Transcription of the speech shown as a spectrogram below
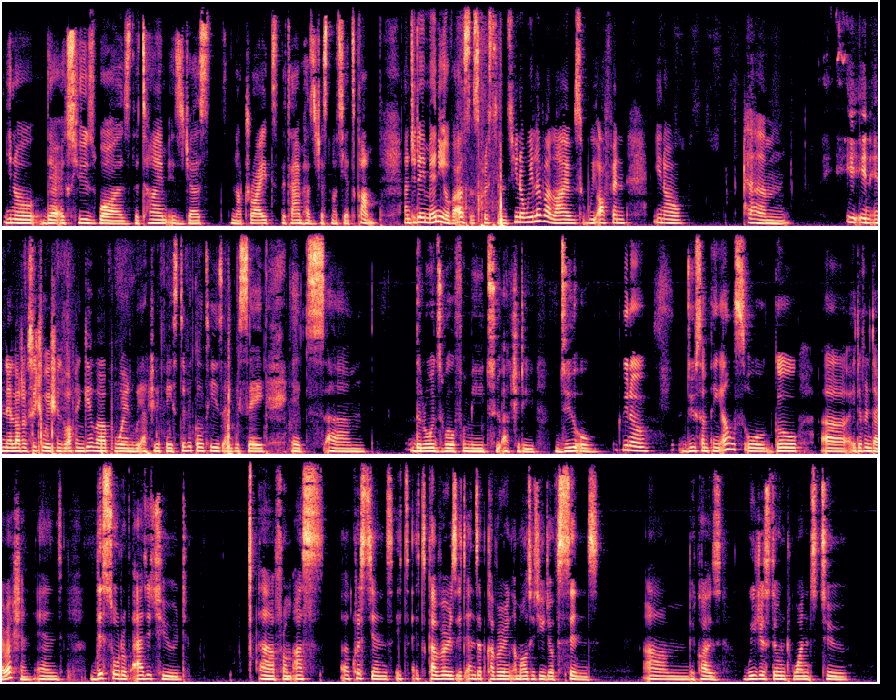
you know their excuse was the time is just not right. The time has just not yet come. And today, many of us as Christians, you know, we live our lives, we often, you know, um, in, in a lot of situations, we often give up when we actually face difficulties and we say it's um, the Lord's will for me to actually do or, you know, do something else or go uh, a different direction. And this sort of attitude uh, from us uh, Christians, it it covers it ends up covering a multitude of sins, um, because we just don't want to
